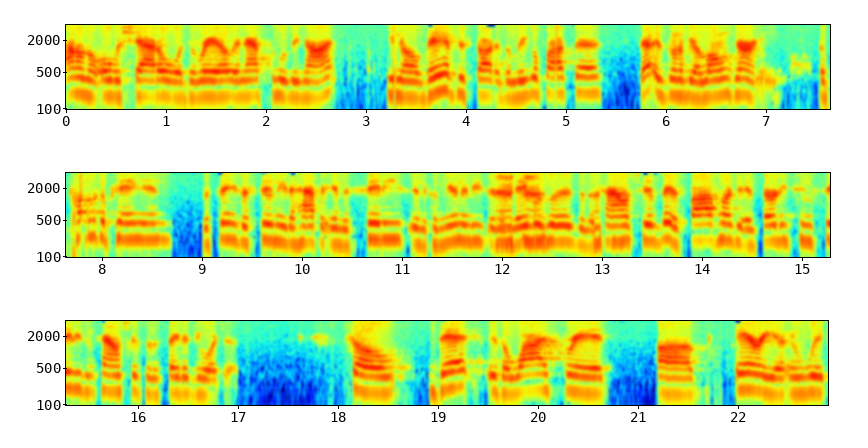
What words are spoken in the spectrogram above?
I don't know, overshadow or derail, and absolutely not. You know, they have just started the legal process. that is going to be a long journey. The public opinion, the things that still need to happen in the cities, in the communities, in the mm-hmm. neighborhoods, in the mm-hmm. townships. There's 532 cities and townships in the state of Georgia. So that is a widespread uh, area in which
